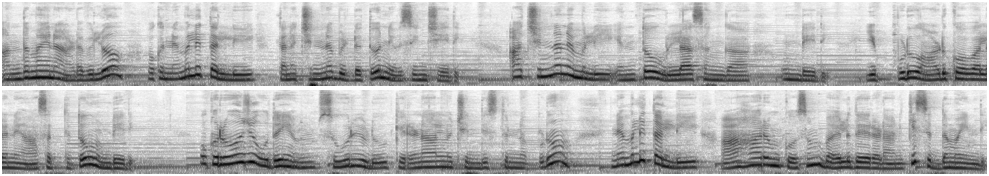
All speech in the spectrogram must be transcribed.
అందమైన అడవిలో ఒక నెమలి తల్లి తన చిన్న బిడ్డతో నివసించేది. ఆ చిన్న నెమలి ఎంతో ఉల్లాసంగా ఉండేది. ఎప్పుడూ ఆడుకోవాలనే ఆసక్తితో ఉండేది. ఒకరోజు ఉదయం సూర్యుడు కిరణాలను చిందిస్తున్నప్పుడు నెమలి తల్లి ఆహారం కోసం బయలుదేరడానికి సిద్ధమైంది.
